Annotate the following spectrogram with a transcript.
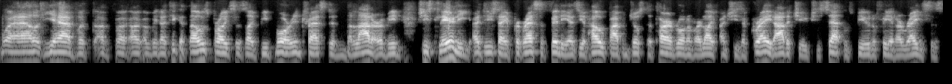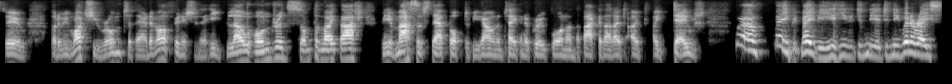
Well, yeah, but uh, I, uh, I, mean, I think at those prices, I'd be more interested in the latter. I mean, she's clearly, as you say, progressive filly, as you'd hope, having just the third run of her life, and she's a great attitude. She settles beautifully in her races too. But I mean, what she run to there, they've all finished in a heap, low hundreds, something like that. Be a massive step up to be going and taking a Group One on the back of that. I, I, I doubt well, maybe, maybe he didn't. He, didn't he win a race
